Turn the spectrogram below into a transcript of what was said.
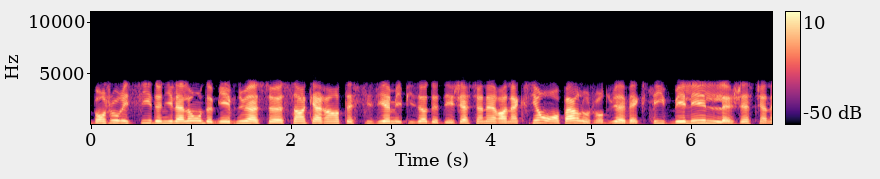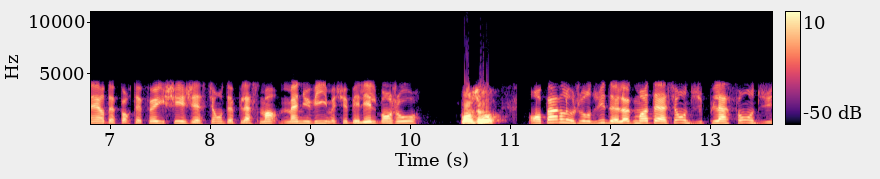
Bonjour, ici Denis Lalonde. Bienvenue à ce 146e épisode des Gestionnaires en Action. On parle aujourd'hui avec Steve Bellil, gestionnaire de portefeuille chez Gestion de placement Manuvie. Monsieur Bellil, bonjour. Bonjour. On parle aujourd'hui de l'augmentation du plafond du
